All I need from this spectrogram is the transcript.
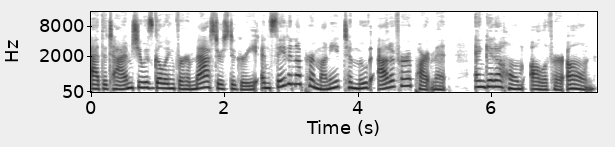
At the time, she was going for her master's degree and saving up her money to move out of her apartment and get a home all of her own.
